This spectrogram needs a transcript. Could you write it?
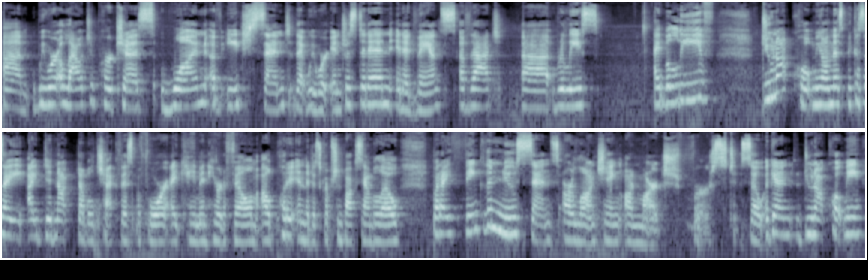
Um, we were allowed to purchase one of each scent that we were interested in in advance of that uh, release. I believe do not quote me on this because I, I did not double check this before I came in here to film. I'll put it in the description box down below. But I think the new scents are launching on March 1st. So again, do not quote me.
